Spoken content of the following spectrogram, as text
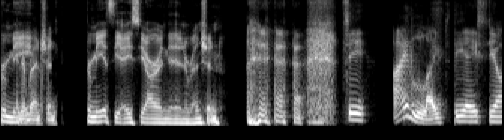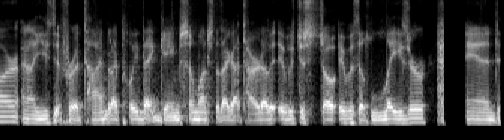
For me, Intervention. for me, it's the ACR and the intervention. See, I liked the ACR and I used it for a time, but I played that game so much that I got tired of it. It was just so it was a laser and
